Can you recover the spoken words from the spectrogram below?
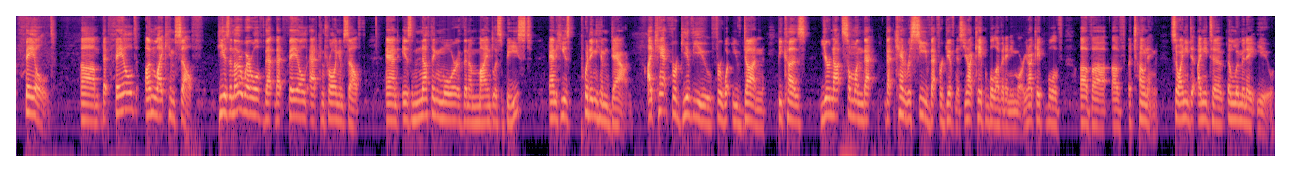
failed, um, that failed unlike himself. He is another werewolf that that failed at controlling himself and is nothing more than a mindless beast, and he's putting him down. I can't forgive you for what you've done because you're not someone that that can receive that forgiveness. You're not capable of it anymore. You're not capable of of uh, of atoning. So I need to I need to eliminate you.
